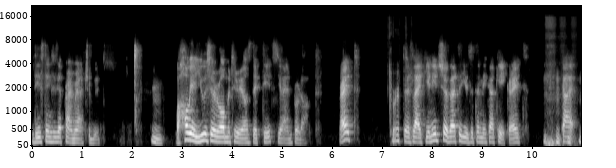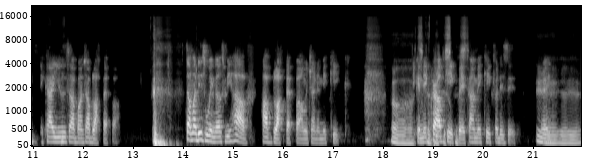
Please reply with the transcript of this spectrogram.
These things is your primary attributes. Hmm. But how you use your raw materials dictates your end product, right? Correct. So it's like you need sugar to use it to make a cake, right? You can't use a bunch of black pepper. Some of these wingers we have have black pepper and we're trying to make cake. oh, You can make crab cake, but you can't make cake for dessert. Yeah, right? yeah, yeah.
